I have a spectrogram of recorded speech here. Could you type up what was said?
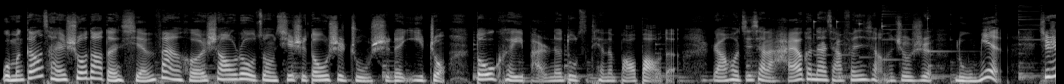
我们刚才说到的咸饭和烧肉粽，其实都是主食的一种，都可以把人的肚子填得饱饱的。然后接下来还要跟大家分享的就是卤面。其实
